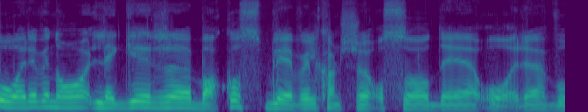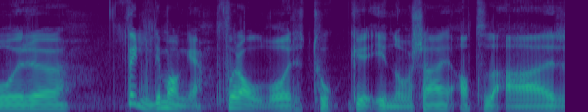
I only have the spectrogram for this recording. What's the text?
året vi nå legger bak oss, ble vel kanskje også det året hvor veldig mange for alvor tok inn over seg at det er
